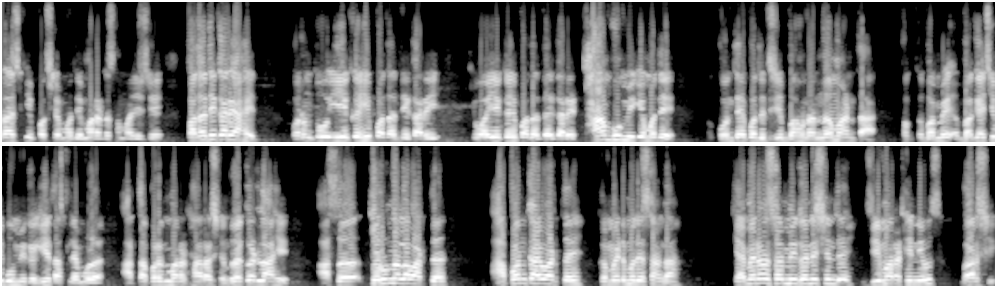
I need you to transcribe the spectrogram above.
राजकीय पक्षामध्ये मराठा समाजाचे पदाधिकारी आहेत. परंतु एकही पदाधिकारी किंवा एकही पदाधिकारी ठाम भूमिकेमध्ये कोणत्याही पद्धतीची भावना न मांडता फक्त बंबे- बघ्याची भूमिका घेत असल्यामुळं आतापर्यंत मराठा आरक्षण रखडलं आहे. असं तरुणाला वाटतं. आपण काय वाटतंय? कमेंटमध्ये सांगा. कॅमेरा मी गणेश शिंदे जी मराठी न्यूज बार्शी.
